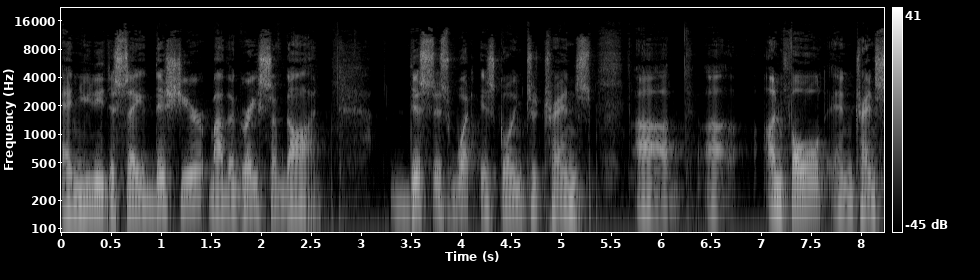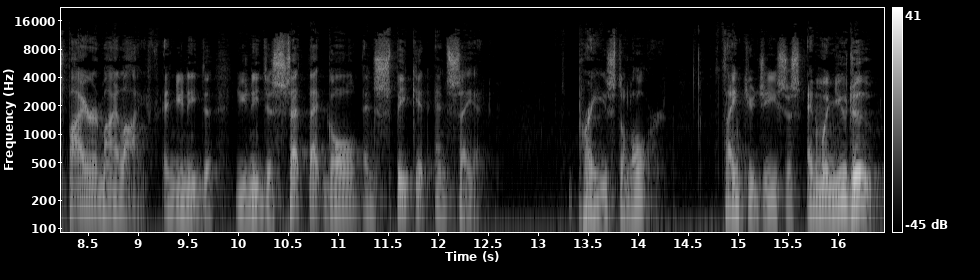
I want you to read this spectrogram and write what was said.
and you need to say this year, by the grace of God, this is what is going to trans, uh, uh, unfold and transpire in my life. And you need to you need to set that goal and speak it and say it. Praise the lord. Thank you jesus. And when you do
